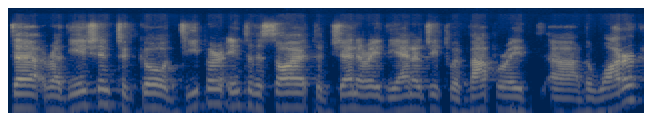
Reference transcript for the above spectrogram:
the radiation to go deeper into the soil to generate the energy to evaporate uh, the water.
